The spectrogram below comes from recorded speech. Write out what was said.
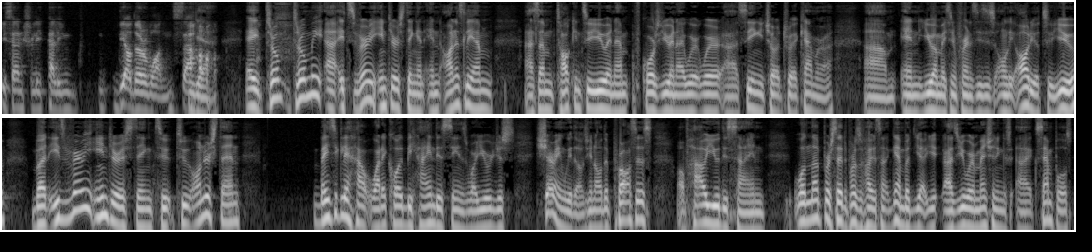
essentially telling the other ones. So, yeah. Hey, throw throw me. Uh, it's very interesting, and, and honestly, I'm as I'm talking to you, and I'm of course you and I we're we're uh, seeing each other through a camera, um, and you amazing friends. This is only audio to you, but it's very interesting to to understand basically how what I call it behind the scenes, where you're just sharing with us, you know, the process of how you design. Well, not per se the process of how you design again, but yeah, you, as you were mentioning uh, examples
